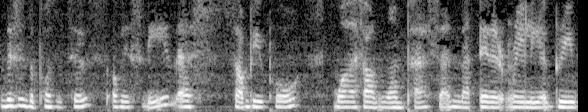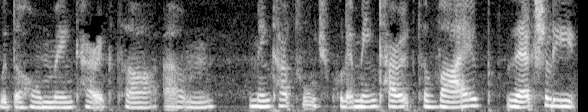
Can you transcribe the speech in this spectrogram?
This is the positives, obviously. There's some people well, I found one person that didn't really agree with the whole main character, um, main character, what you call it, main character vibe. They actually,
